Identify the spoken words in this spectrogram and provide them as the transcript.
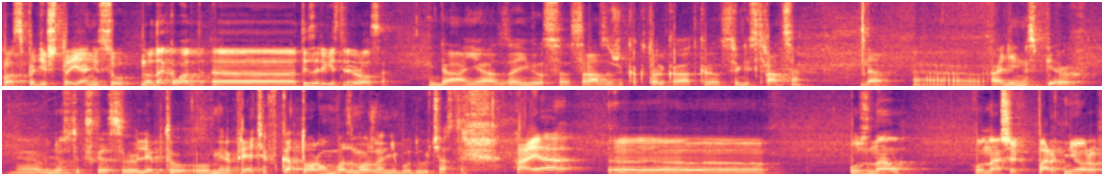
Господи, что я несу. Ну так вот, э, ты зарегистрировался? Да, я заявился сразу же, как только открылась регистрация. Да. Э, один из первых э, внес, так сказать, свою лепту в мероприятие, в котором, возможно, не буду участвовать. А я э, узнал у наших партнеров,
